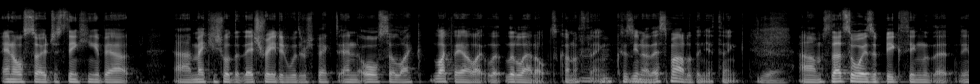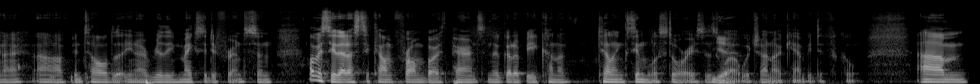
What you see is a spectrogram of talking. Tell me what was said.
and also just thinking about uh, making sure that they're treated with respect and also like like they are like li- little adults kind of thing because you know they're smarter than you think. Yeah. Um, so that's always a big thing that, that you know uh, I've been told that you know really makes a difference and obviously that has to come from both parents and they've got to be kind of telling similar stories as Yeah. well, which I know can be difficult. Um,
